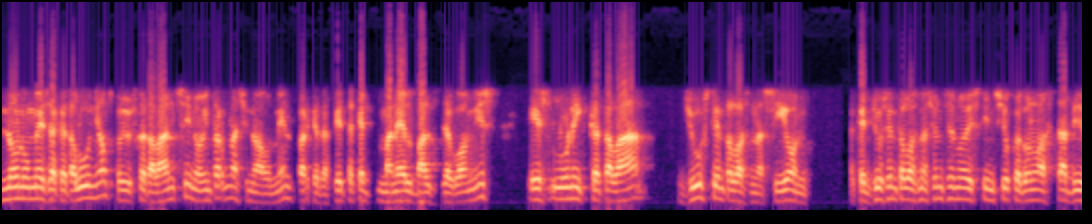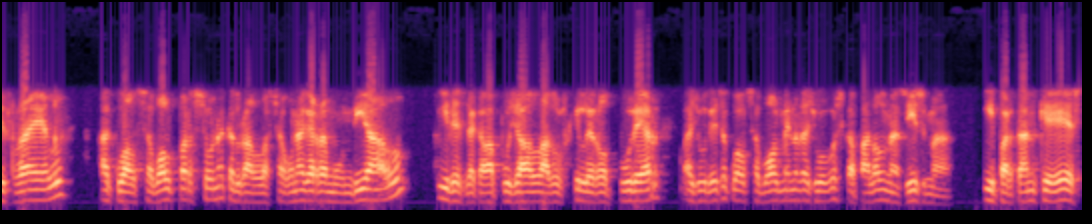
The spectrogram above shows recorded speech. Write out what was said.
no només a Catalunya, als països catalans, sinó internacionalment, perquè de fet aquest Manel Valls de Gomis és l'únic català just entre les nacions. Aquest just entre les nacions és una distinció que dona l'estat d'Israel a qualsevol persona que durant la Segona Guerra Mundial i des de que va pujar l'Adolf Hitler al poder ajudés a qualsevol mena de jueu a escapar del nazisme. I per tant, què és?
